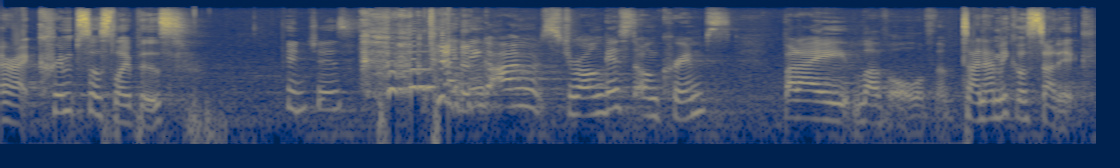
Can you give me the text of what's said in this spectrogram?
All right, crimps or slopers? Pinches. I think I'm strongest on crimps, but I love all of them. Dynamic or static?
